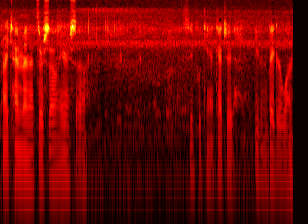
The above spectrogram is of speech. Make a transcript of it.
Probably 10 minutes or so here, so See if we can't catch a even bigger one.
